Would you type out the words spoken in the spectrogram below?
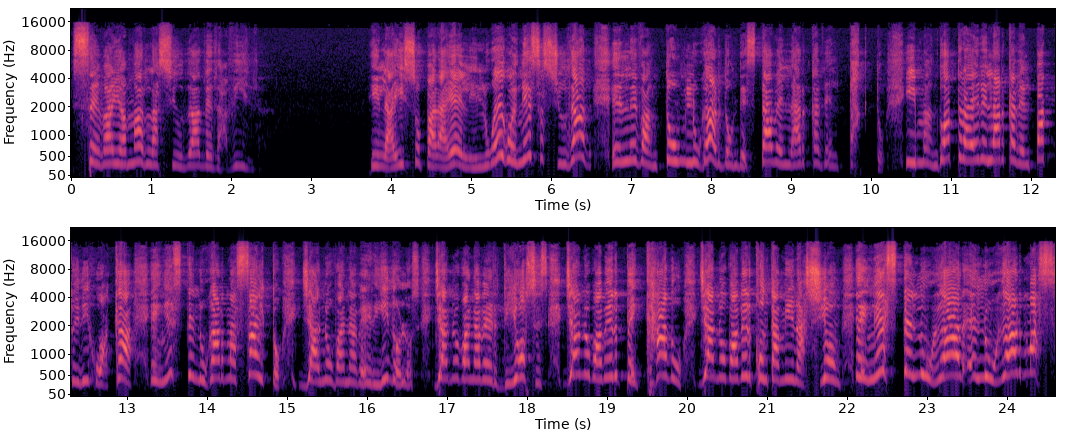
se va a llamar la ciudad de David y la hizo para él. Y luego en esa ciudad él levantó un lugar donde estaba el arca del pacto y mandó a traer el arca del pacto y dijo acá, en este lugar más alto, ya no van a haber ídolos, ya no van a haber dioses, ya no va a haber pecado, ya no va a haber contaminación. En este lugar, el lugar más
